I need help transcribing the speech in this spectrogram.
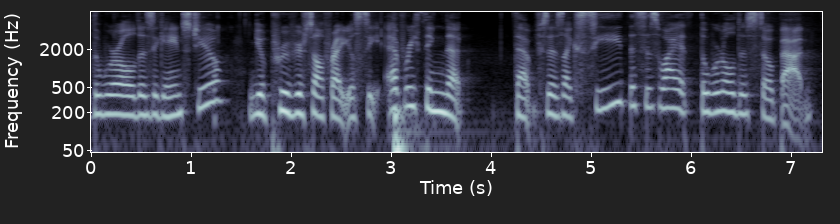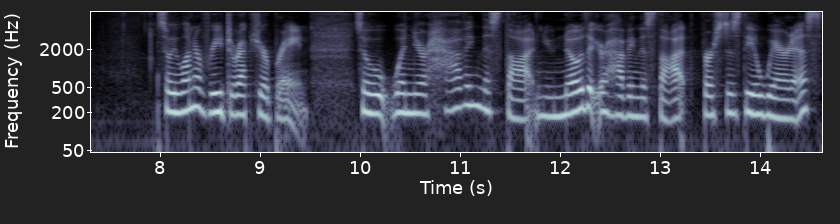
the world is against you you'll prove yourself right. You'll see everything that that says like see this is why the world is so bad so, we want to redirect your brain. So, when you're having this thought and you know that you're having this thought, first is the awareness.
